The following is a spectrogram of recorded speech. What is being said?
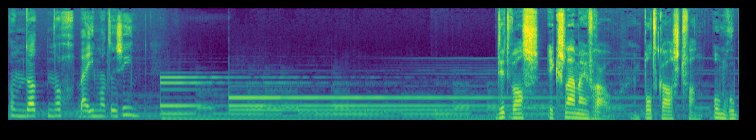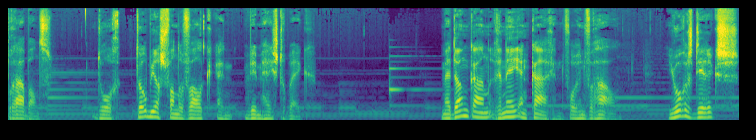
om dat nog bij iemand te zien. Dit was Ik sla mijn vrouw, een podcast van Omroep Brabant. Door Tobias van der Valk en Wim Heesterbeek. Met dank aan René en Karin voor hun verhaal. Joris Dirks,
